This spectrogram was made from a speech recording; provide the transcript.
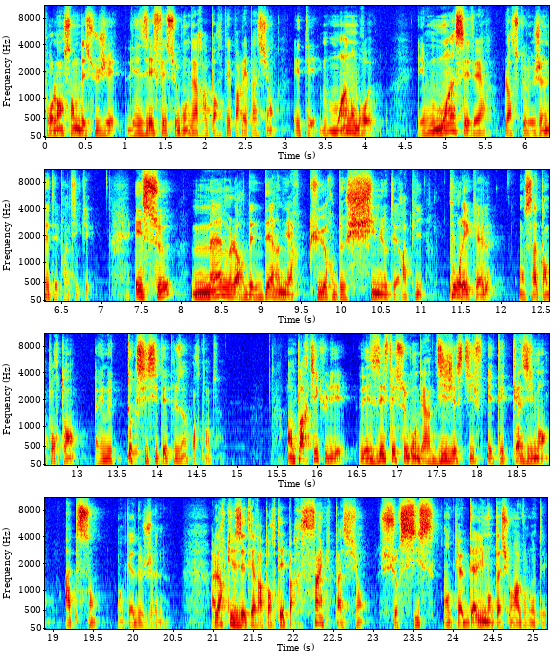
pour l'ensemble des sujets, les effets secondaires rapportés par les patients étaient moins nombreux et moins sévères lorsque le jeûne était pratiqué. Et ce, même lors des dernières cures de chimiothérapie pour lesquelles on s'attend pourtant à une toxicité plus importante. En particulier, les effets secondaires digestifs étaient quasiment absents en cas de jeûne, alors qu'ils étaient rapportés par 5 patients sur 6 en cas d'alimentation à volonté.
